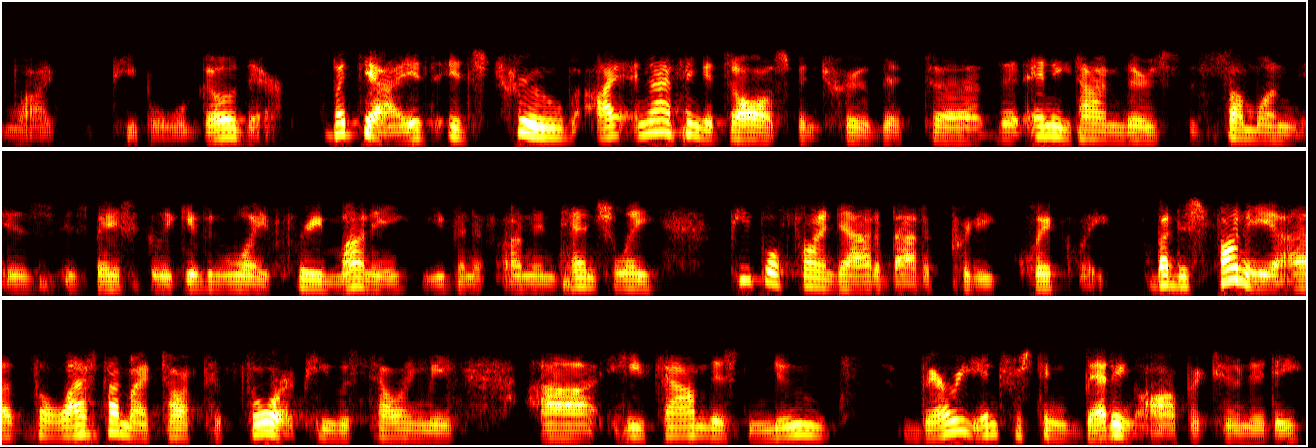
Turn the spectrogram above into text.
why people will go there. But yeah, it, it's true, I, and I think it's always been true that uh, that anytime there's someone is is basically giving away free money, even if unintentionally, people find out about it pretty quickly. But it's funny. Uh, the last time I talked to Thorp, he was telling me uh, he found this new, very interesting betting opportunity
